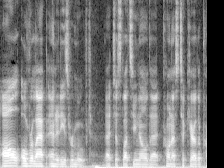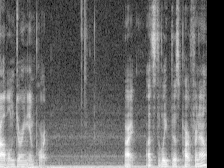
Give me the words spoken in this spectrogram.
all overlap entities removed. That just lets you know that ProNest took care of the problem during import. All right, let's delete this part for now.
